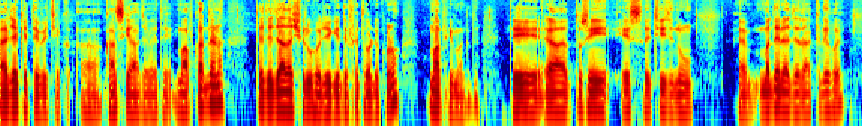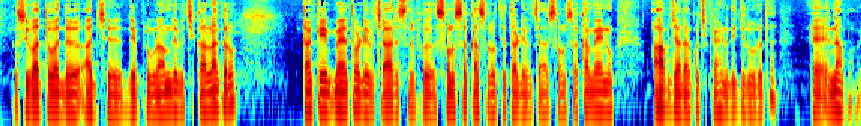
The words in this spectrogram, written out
ਅਹ, ਜੇ ਕਿਤੇ ਵਿੱਚ ਖ- ਅਹ, ਖਾਂਸੀ ਆ ਜਾਵੇ ਤੇ ਮਾਫ ਕਰ ਦੇਣਾ। ਤੇ ਜੇ ਜ਼ਿਆਦਾ ਸ਼ੁਰੂ ਹੋ ਜਾਏਗੀ ਤੇ ਫਿਰ ਤੁਹਾਡੇ ਕੋਲੋਂ ਮਾਫੀ ਮੰਗਦਾ। ਤੇ ਅਹ, ਤੁਸੀਂ ਇਸ ਚੀਜ਼ ਨੂੰ ਅਹ, ਮੱਦੇਨਜ਼ਰ ਰੱਖਦੇ ਹੋਏ ਤੁਸੀਂ ਵੱਧ ਤੋਂ ਵੱਧ ਅੱਜ ਦੇ ਪ੍ਰੋਗਰਾਮ ਦੇ ਵਿੱਚ ਕਾਲਾਂ ਕਰੋ ਤਾਂ ਕਿ ਮੈਂ ਤੁਹਾਡੇ ਵਿਚਾਰ ਸਿਰਫ ਸੁਣ ਸਕਾਂ ਸਰੋਤੇ ਤੁਹਾਡੇ ਵਿਚਾਰ ਸੁਣ ਸਕਾਂ। ਮੈਂ ਇਹਨੂੰ ਆਪ ਜ਼ਿਆਦਾ ਕੁਝ ਕਹਿਣ ਦੀ ਜ਼ਰੂਰਤ ਅਹ, ਨਾ ਪਵੇ।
